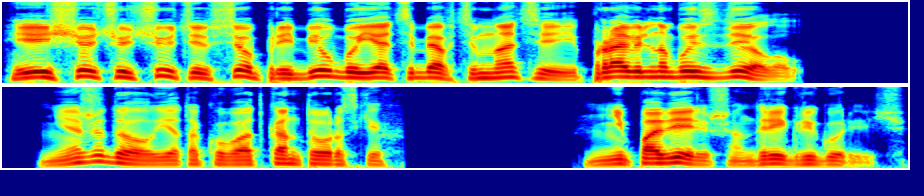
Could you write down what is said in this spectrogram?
И еще чуть-чуть, и все, прибил бы я тебя в темноте, и правильно бы сделал. Не ожидал я такого от конторских. Не поверишь, Андрей Григорьевич.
